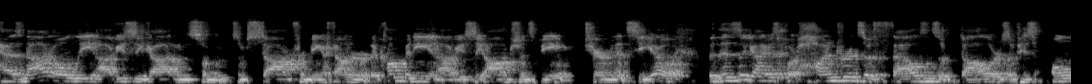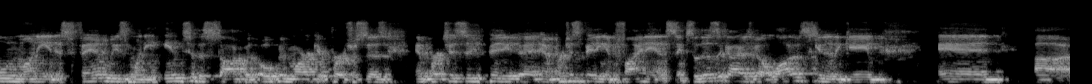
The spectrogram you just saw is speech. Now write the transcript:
has not only obviously gotten some some stock from being a founder of the company and obviously options being chairman and CEO, but this is a guy who's put hundreds of thousands of dollars of his own money and his family's money into the stock with open market purchases and participating and participating in financing. So this is a guy who's got a lot of skin in the game and uh,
